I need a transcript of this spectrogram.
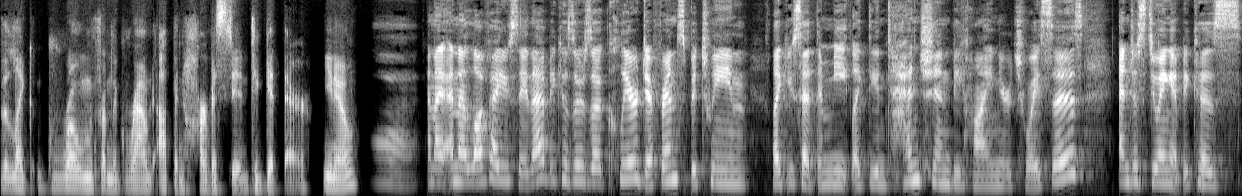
like grown from the ground up and harvested to get there, you know? Yeah. And I and I love how you say that because there's a clear difference between like you said the meat, like the intention behind your choices and just doing it because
